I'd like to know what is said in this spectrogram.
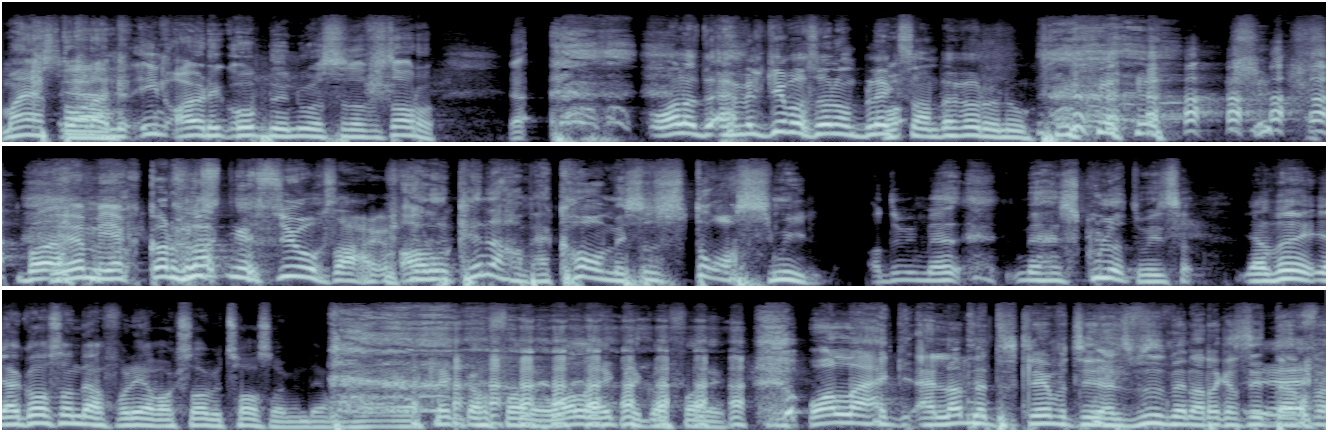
Mig, jeg står Ja. der med en øje, der ikke åbnet endnu, og så forstår du? Wallah, han vil give mig sådan nogle blik som, hvad ved du nu? Bare, Jamen, jeg kan godt huske... Klokken er syv, så Og du kender ham. Han kommer med sådan en stor smil. Og det med, med hans skulder, du ved. Så, Jeg ved, jeg går sådan der, fordi jeg voksede op i Torsøj, men det er Jeg kan ikke gå for det. Wallah, jeg kan gå for det. Wallah, han, lavede en disclaimer til hans hvide venner, der kan se det derfor.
